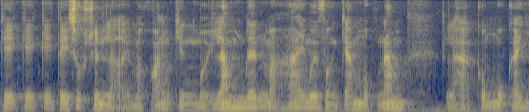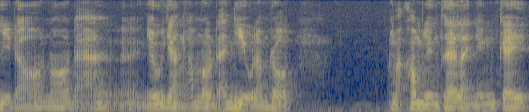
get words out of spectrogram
cái cái cái tỷ suất sinh lợi mà khoảng chừng 15 đến mà 20% một năm là cũng một cái gì đó nó đã ờ, dữ dằn lắm rồi đã nhiều lắm rồi. Mà không những thế là những cái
